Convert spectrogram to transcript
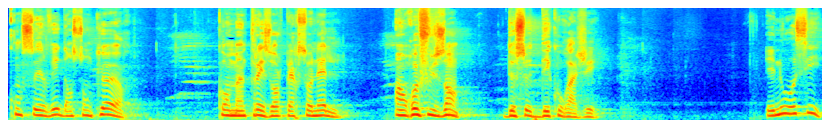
conservé dans son cœur comme un trésor personnel en refusant de se décourager. Et nous aussi,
